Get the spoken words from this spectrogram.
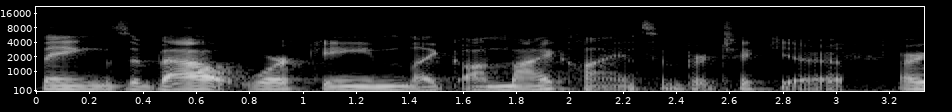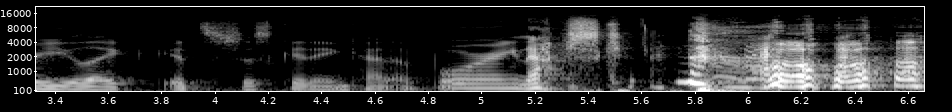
things about working like on my clients in particular. Are you like it's just getting kind of boring? No, i'm just kidding.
